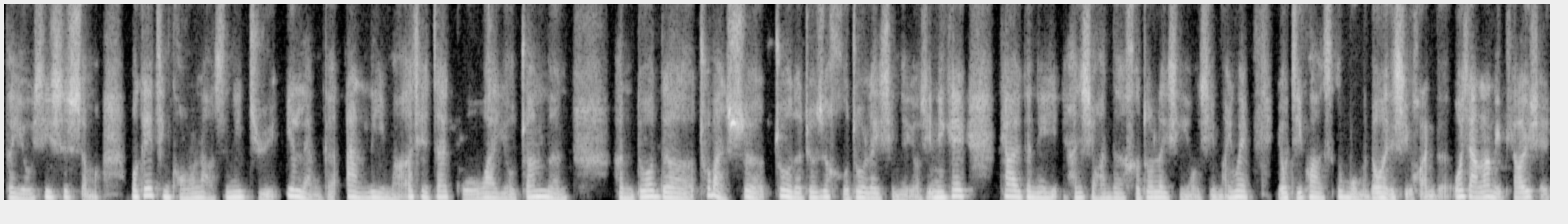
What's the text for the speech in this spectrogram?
的游戏。是什么？我可以请恐龙老师你举一两个案例嘛？而且在国外有专门很多的出版社做的就是合作类型的游戏，你可以挑一个你很喜欢的合作类型游戏嘛？因为有几款是我们都很喜欢的，我想让你挑一选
